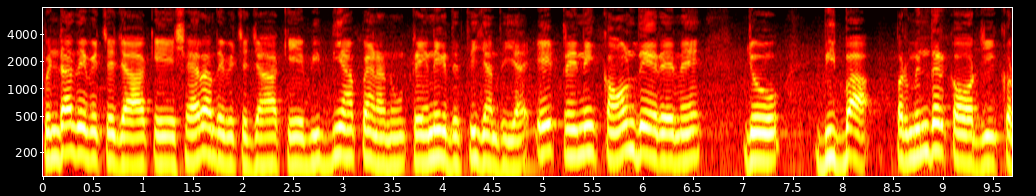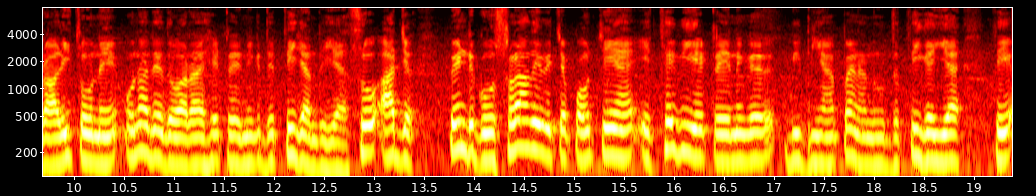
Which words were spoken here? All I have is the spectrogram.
ਪਿੰਡਾਂ ਦੇ ਵਿੱਚ ਜਾ ਕੇ, ਸ਼ਹਿਰਾਂ ਦੇ ਵਿੱਚ ਜਾ ਕੇ ਬੀਬੀਆਂ ਭੈਣਾਂ ਨੂੰ ਟ੍ਰੇਨਿੰਗ ਦਿੱਤੀ ਜਾਂਦੀ ਹੈ। ਇਹ ਟ੍ਰੇਨਿੰਗ ਕੌਣ ਦੇ ਰਹੇ ਨੇ? ਜੋ ਬੀਬਾ ਪਰਮਿੰਦਰ ਕੌਰ ਜੀ ਕੁਰਾਲੀ ਤੋਂ ਨੇ, ਉਹਨਾਂ ਦੇ ਦੁਆਰਾ ਇਹ ਟ੍ਰੇਨਿੰਗ ਦਿੱਤੀ ਜਾਂਦੀ ਹੈ। ਸੋ ਅੱਜ ਪਿੰਡ ਗੋਸਲਾਂ ਦੇ ਵਿੱਚ ਪਹੁੰਚੇ ਆ। ਇੱਥੇ ਵੀ ਇਹ ਟ੍ਰੇਨਿੰਗ ਬੀਬੀਆਂ ਭੈਣਾਂ ਨੂੰ ਦਿੱਤੀ ਗਈ ਹੈ ਤੇ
